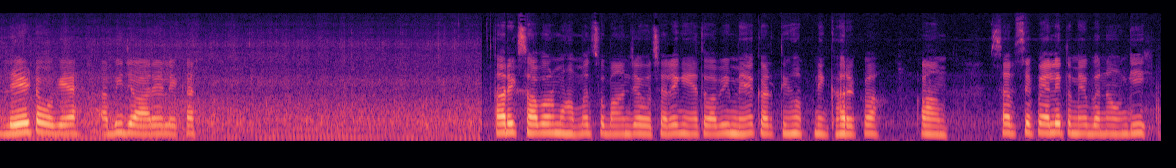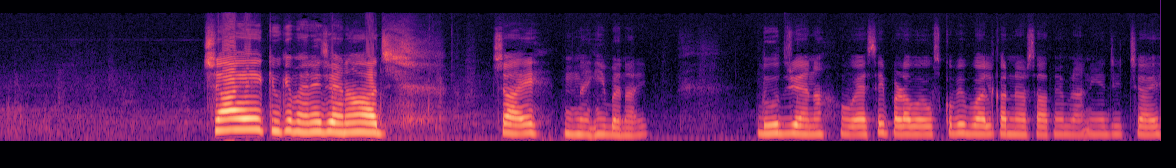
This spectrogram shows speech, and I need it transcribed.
लेट हो गया अभी जा रहे हैं लेकर। तारिक साहब और मोहम्मद सुबान जो वो चले गए हैं तो अभी मैं करती हूँ अपने घर का काम। सबसे पहले तो मैं बनाऊँगी चाय, क्योंकि मैंने जो है ना आज चाय नहीं बनाई। दूध जो है ना, वो ऐसे ही पड़ा हुआ है, उसको भी बॉयल करना है और साथ में बनानी है जी चाय।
